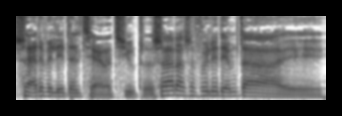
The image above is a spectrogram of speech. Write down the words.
så er det vel lidt alternativt. Og så er der selvfølgelig dem, der øh,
